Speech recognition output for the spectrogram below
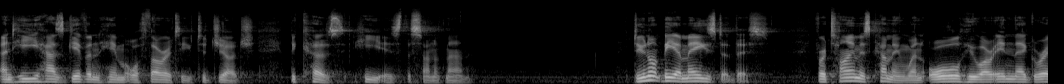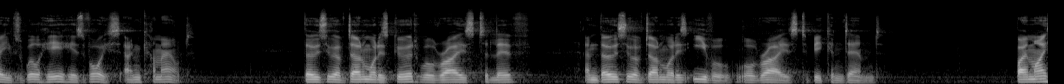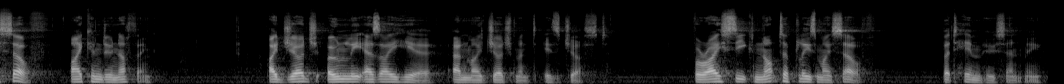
And he has given him authority to judge, because he is the Son of Man. Do not be amazed at this, for a time is coming when all who are in their graves will hear his voice and come out. Those who have done what is good will rise to live, and those who have done what is evil will rise to be condemned. By myself, I can do nothing. I judge only as I hear, and my judgment is just. For I seek not to please myself, but him who sent me.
